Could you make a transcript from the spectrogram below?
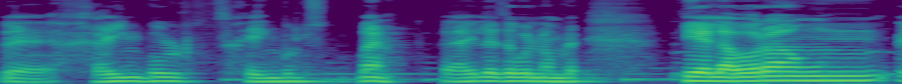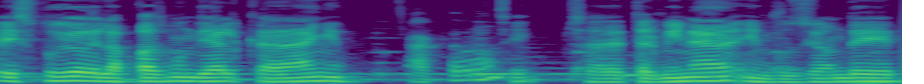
de, de Heimburg, Heimburg- bueno, ahí les debo el nombre, que elabora un estudio de la paz mundial cada año. Ah, cabrón. Sí, o sea, determina en función de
